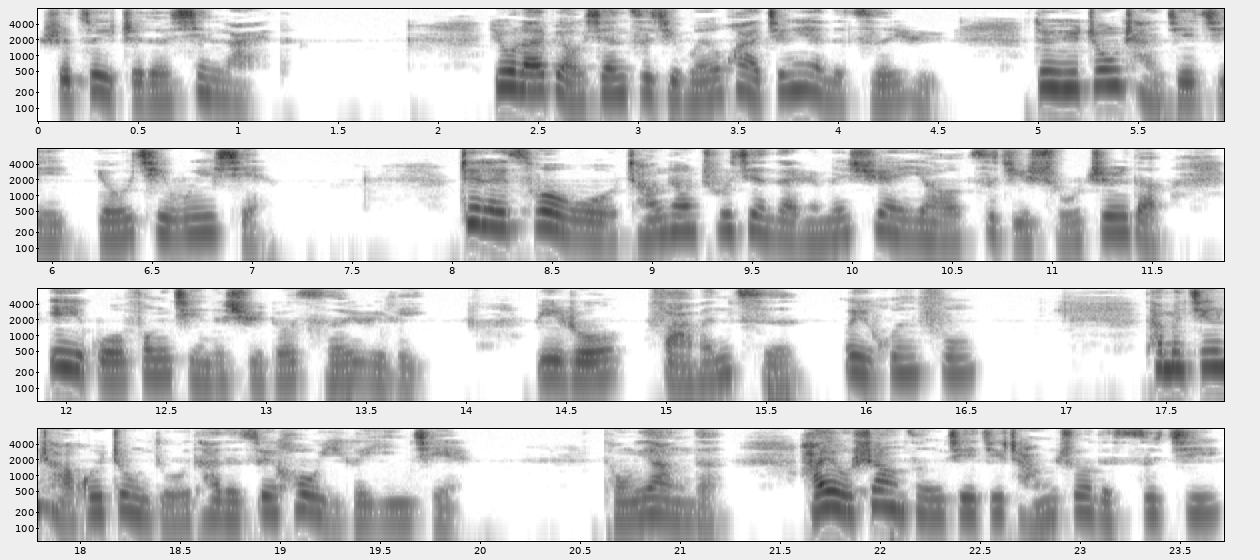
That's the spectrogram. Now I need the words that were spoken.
是最值得信赖的。用来表现自己文化经验的词语，对于中产阶级尤其危险。这类错误常常出现在人们炫耀自己熟知的异国风情的许多词语里，比如法文词“未婚夫”，他们经常会重读它的最后一个音节。同样的，还有上层阶级常说的“司机”，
